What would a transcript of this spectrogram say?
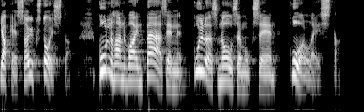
jakeessa 11 kunhan vain pääsen ylösnousemukseen kuolleista.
